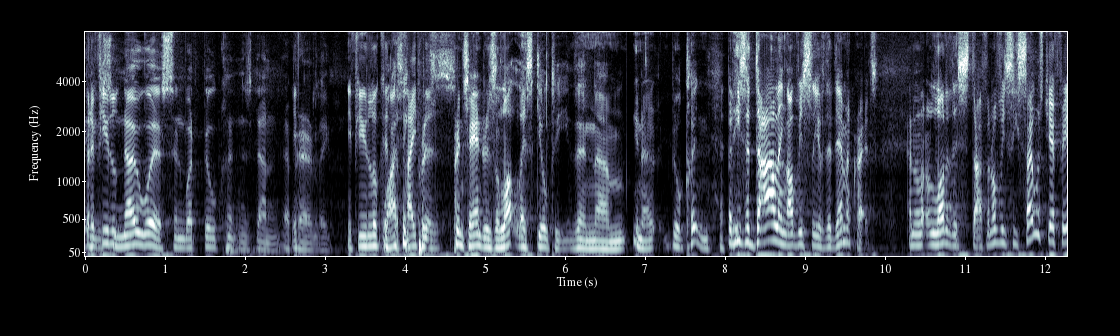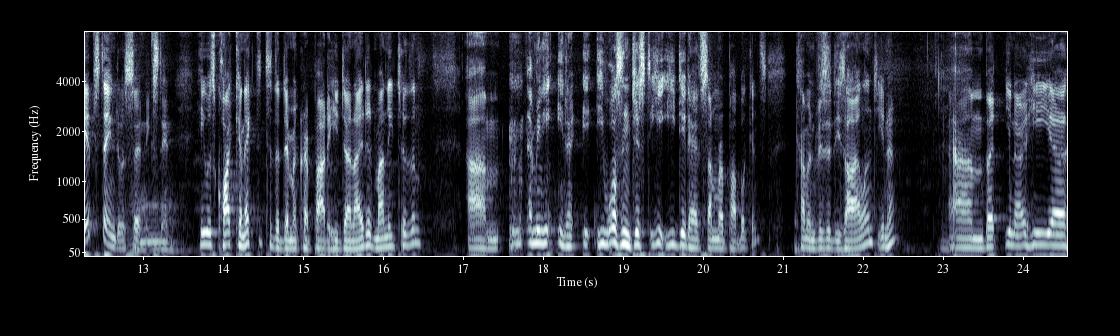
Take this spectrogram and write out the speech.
But if he's you- no worse than what Bill Clinton's done, apparently. if you look Well, I at the think papers, Prince, Prince Andrew's a lot less guilty than um, you know Bill Clinton, but he's a darling, obviously, of the Democrats, and a lot of this stuff, and obviously so was Jeffrey Epstein to a certain extent. He was quite connected to the Democrat Party. He donated money to them. Um, I mean, he, you know, he, he wasn't just he, he did have some Republicans come and visit his island, you know, um, but you know he uh,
